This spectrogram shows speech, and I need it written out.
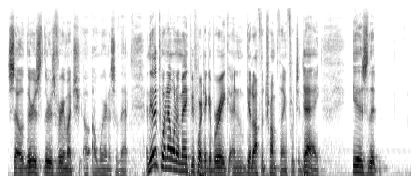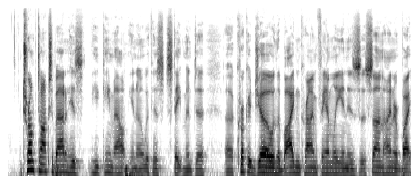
So there's there's very much awareness of that. And the other point I want to make before I take a break and get off the Trump thing for today is that Trump talks about in his he came out you know with his statement. Uh, uh, Crooked Joe and the Biden crime family and his uh, son Hunter Biden.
